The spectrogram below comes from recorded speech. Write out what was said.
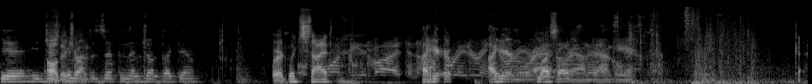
Yeah, he Oh, just they're came trying- up the zip and then jumped back down. Word. Which side? One, be advised, an I hear I hear him area ratting around down here. Okay.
